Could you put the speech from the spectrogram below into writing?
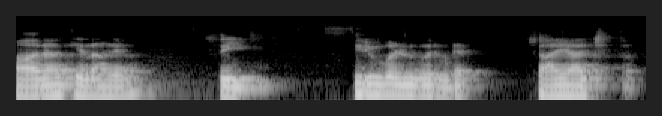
ആരാധ്യനായ ശ്രീ തിരുവള്ളുവരുടെ ഛായാചിത്രം.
